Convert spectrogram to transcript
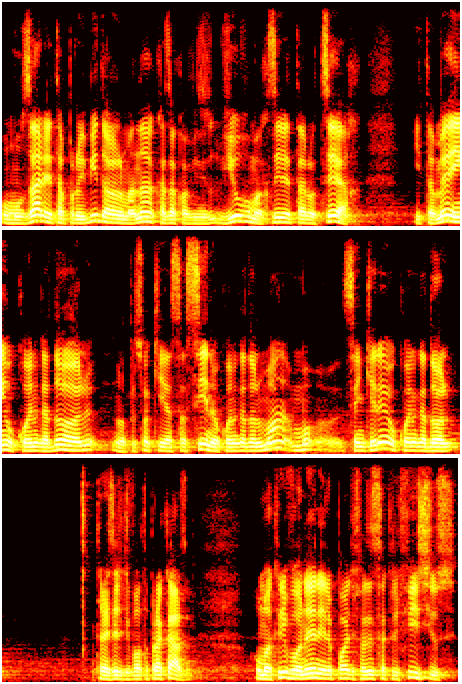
O muzar está proibido, almaná, casar com a viúva, maxir etarotzeach. E também o Kohen Gadol, uma pessoa que assassina o Kohen Gadol sem querer, o Kohen Gadol traz ele de volta para casa. O Makrivonen, ele pode fazer sacrifícios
